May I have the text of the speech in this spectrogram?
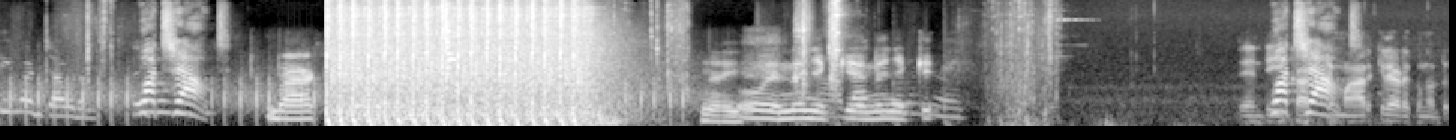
ടീം അടിച്ചു അവിടെ Watch out! ബാക്ക് നൈസ് ഓ എന്നെ ഞെക്കി എന്നെ ഞെക്കി. എന്റെ ഈ out. മാർക്കിൽ കിടക്കുന്നുണ്ട്.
